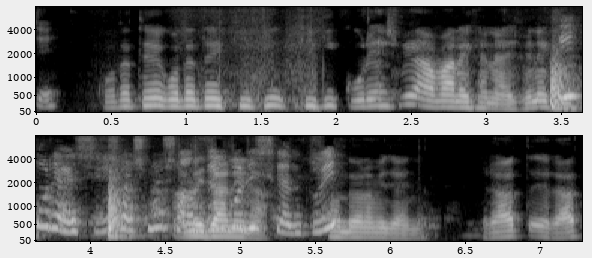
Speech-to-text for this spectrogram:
কি হয়েছে? কোথা থেকে কোথা থেকে কি কি কি কি করে আসবি? আমার এখানে আসবি নাকি? কি করে আসছিস সবসময় সন্দেহ করিস কেন তুই? সন্ধ্যা আমি জানি না। রাত রাত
